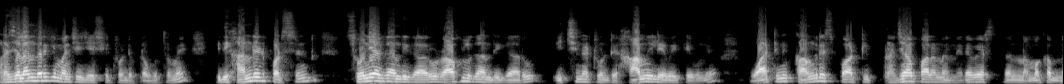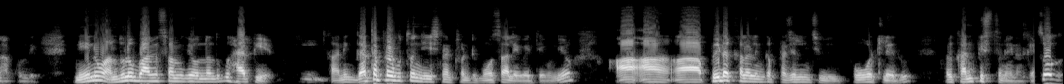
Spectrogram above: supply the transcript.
ప్రజలందరికీ మంచి చేసేటువంటి ప్రభుత్వమే. ఇది హండ్రెడ్ పర్సెంట్ సోనియా గాంధీ గారు రాహుల్ గాంధీ గారు ఇచ్చినటువంటి హామీలు ఏవైతే ఉన్నాయో వాటిని కాంగ్రెస్ పార్టీ ప్రజాపాలన నెరవేరుస్తుందన్న నమ్మకం నాకుంది. నేను అందులో భాగస్వామిగా ఉన్నందుకు హ్యాపీయే కానీ గత ప్రభుత్వం చేసినటువంటి మోసాలు ఏవైతే ఉన్నాయో ఆ ఆ- ఆ పీడకలలు ఇంకా ప్రజల నుంచి పోవట్లేదు. అవి కనిపిస్తున్నాయి నాకు. సో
